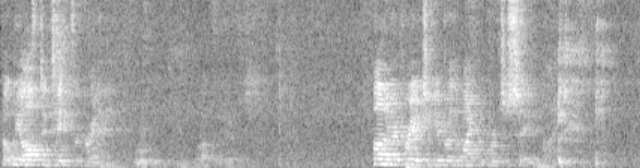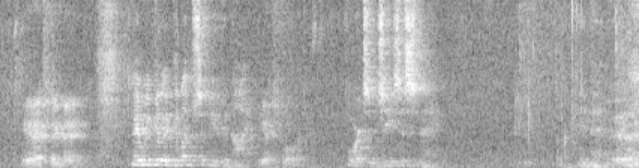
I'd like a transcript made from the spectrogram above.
but we often take for granted. Father, I pray that you give Brother Mike the words to say tonight. Yes, amen. May we get a glimpse of you tonight. Yes, Lord. For it's in Jesus' name. Amen.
